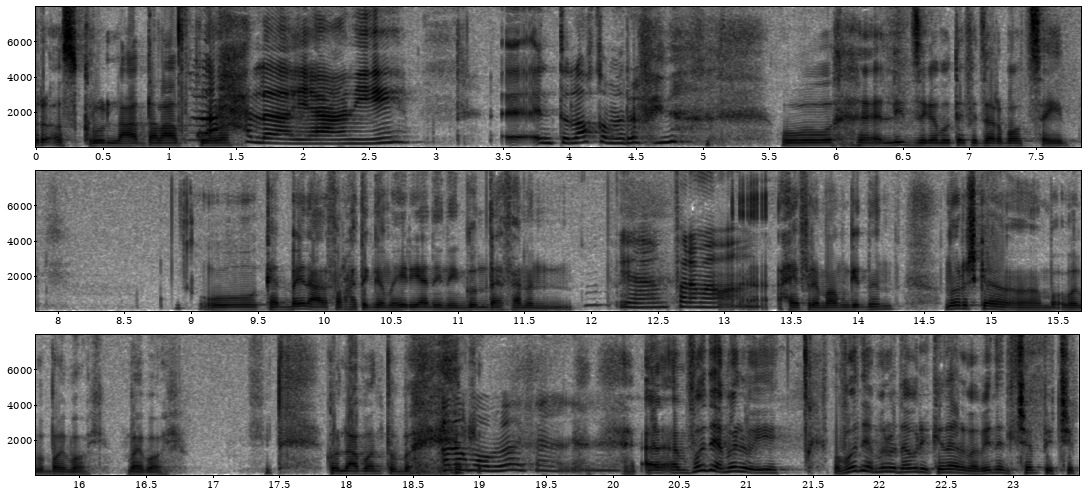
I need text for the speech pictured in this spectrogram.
رقص كرول عدى لعب كورة. أحلى يعني إيه؟ آه، انطلاقة من رافينيا وليدز جابوا في الدقيقة 94 وكانت باينة على فرحة الجماهير يعني إن الجون ده فعلا يا فرق مع هيفرق معاهم جدا. نورتش كان آه، bye bye bye bye bye. كل لعبه أنتم bye أنا والله فعلا يعني. المفروض يعملوا إيه؟ المفروض يعملوا دوري كده ما بين الـ Championship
